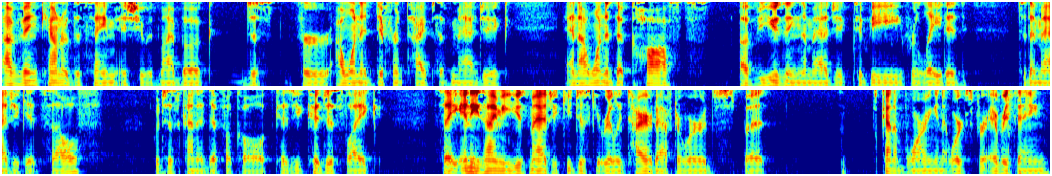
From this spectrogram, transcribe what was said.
I've encountered the same issue with my book. Just for I wanted different types of magic, and I wanted the costs of using the magic to be related to the magic itself, which is kind of difficult because you could just like say anytime you use magic, you just get really tired afterwards, but it's kind of boring and it works for everything.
